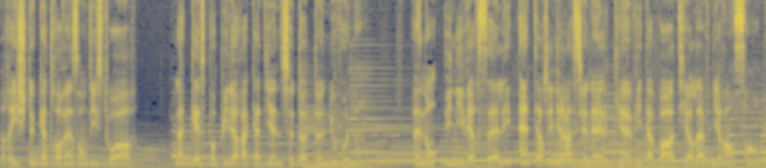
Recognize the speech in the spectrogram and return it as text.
Riche de 80 ans d'histoire, la Caisse populaire acadienne se dote d'un nouveau nom. Un nom universel et intergénérationnel qui invite à bâtir l'avenir ensemble.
